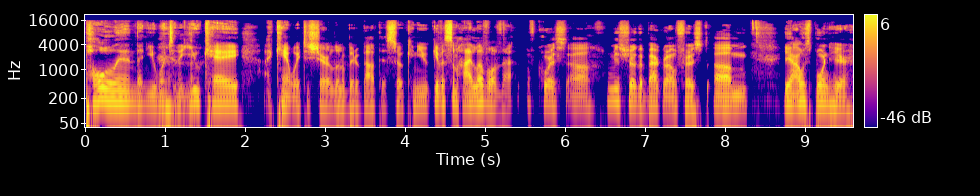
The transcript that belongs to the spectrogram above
Poland, then you went to the UK. I can't wait to share a little bit about this. So, can you give us some high level of that? Of course. Uh, let me share the background first. Um, yeah, I was born here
